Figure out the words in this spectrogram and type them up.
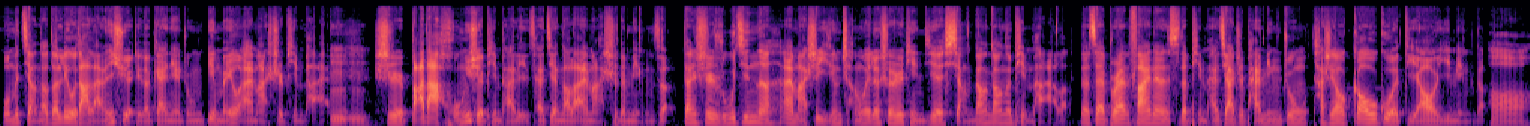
我们讲到的六大蓝血这个概念中，并没有爱马仕品牌，嗯嗯，是八大红学品牌里才见到了爱马仕的名字。但是如今呢，爱马仕已经成为了奢侈品界响当当的品牌了。那在 Brand Finance 的品牌价值排名中，它是要高过迪奥一名的。哦，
